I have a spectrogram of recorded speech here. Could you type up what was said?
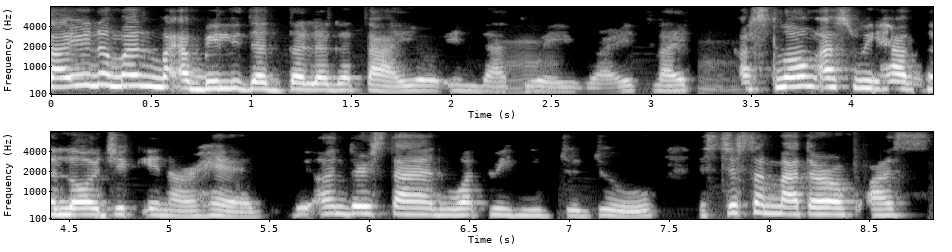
tayo naman may abilidad talaga tayo in that Mm. way, right? Like Mm. as long as we have the logic in our head, we understand what we need to do. It's just a matter of us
